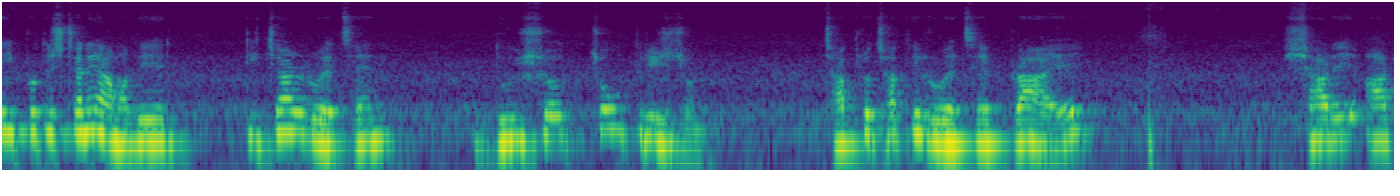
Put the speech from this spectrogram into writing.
এই প্রতিষ্ঠানে আমাদের টিচার রয়েছেন দুইশো চৌত্রিশ জন। ছাত্রছাত্রী রয়েছে প্রায় সাড়ে আট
